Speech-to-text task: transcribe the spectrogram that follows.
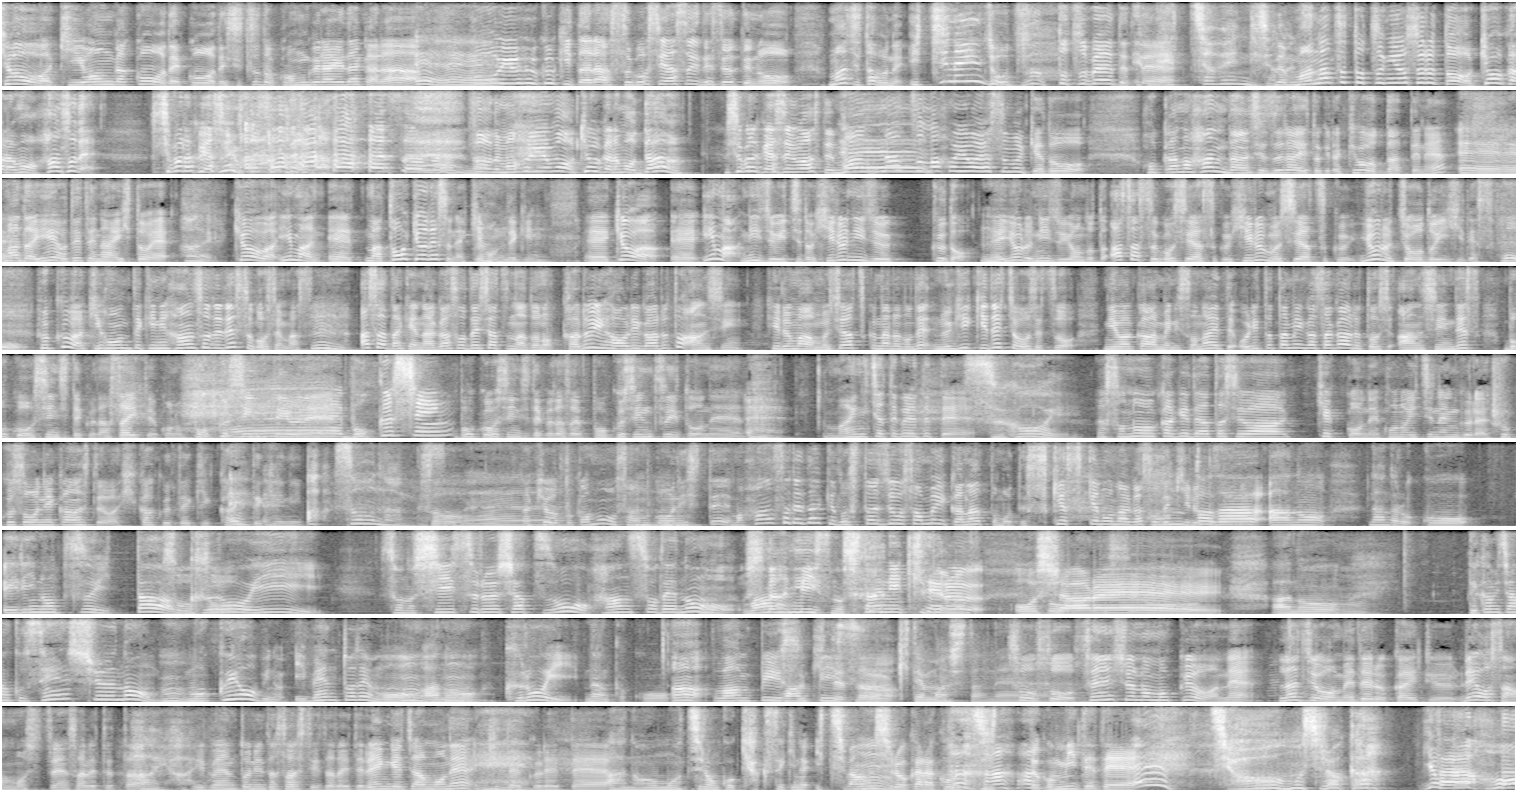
今日は気温がこうでこうで湿度こんぐらいだから、ええええこういう服着たら過ごしやすいですよっていうのをマジ多分ね1年以上ずっとつぶやいてて。えめっちゃ便利じゃなでいですか。真夏突入すると今日からもう半袖。しばらく休みますみたいな。そうなんそうで真冬も今日からもうダウン。しばらく休みますって、ま、へー夏真冬は休むけど他の判断しづらい時だ今日だってね、ええまだ家を出てない人へ、はい。今日は今、えーまあ、東京ですね基本的に、えー今日は、えー今21度昼29度、えー夜24度と朝過ごしやすく昼蒸し暑く夜ちょうどいい日です。服は基本的に半袖で過ごせます、うん。朝だけ長袖シャツなどの軽い羽織があると安心。昼間は蒸し暑くなるので脱ぎ着で調節を。にわか雨に備えて折りたたみ傘があると安心です。僕を信じてくださいというこの牧神っていうへねー牧神？僕を信じてください。牧神ツイートをねえ毎日やってくれてて。すごい。そのおかげで私は結構ねこの1年ぐらい服装に関しては比較的快適に。ええあ、そうなんですね。今日とかも参考にして、まあ、半袖だけどスタジオ寒いかなと思ってスケスケの長袖着ると本当か、ね、だ。あのなんだろうこう襟のついた黒いそのシースルーシャツを半袖のワンピースの下に着てるおしゃれ。あの、うんデカミちゃん先週のん。木曜日のイベントでも、うんあのうん黒いなんかこうあワンピース着てたス着てましたね。そうそう。先週の木曜はね「ラジオをめでる会」というレオさんも出演されてたイベントに出させていただいてレンゲちゃんもね、ええ。来てくれて。あのもちろんこう客席の一番後ろからこう じっとこう見てて、超面白かったよかった。本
